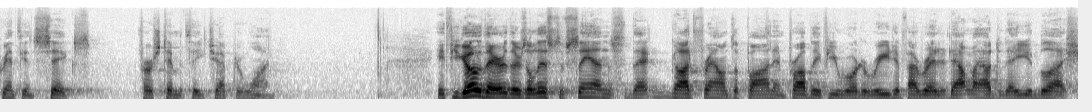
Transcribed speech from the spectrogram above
Corinthians 6, 1 Timothy chapter 1. If you go there, there's a list of sins that God frowns upon, and probably if you were to read, if I read it out loud today, you'd blush.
